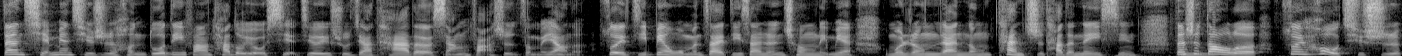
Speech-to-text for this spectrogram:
但前面其实很多地方他都有写饥饿艺术家他的想法是怎么样的，所以即便我们在第三人称里面，我们仍然能探知他的内心。但是到了最后，其实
